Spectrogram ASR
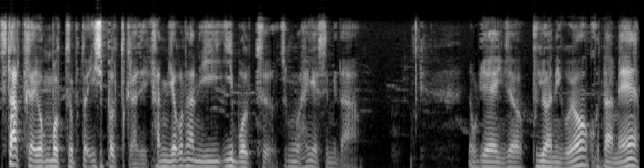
스타트가 0볼트부터 20볼트까지 간격은 한 2, 2볼트 정도 하겠습니다. 요게 이제 V1이고요. 그 다음에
